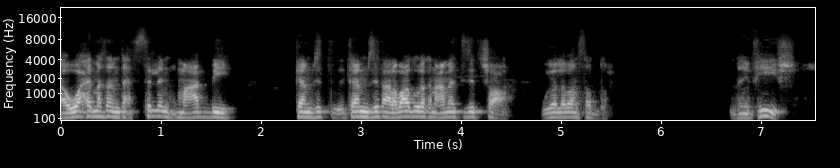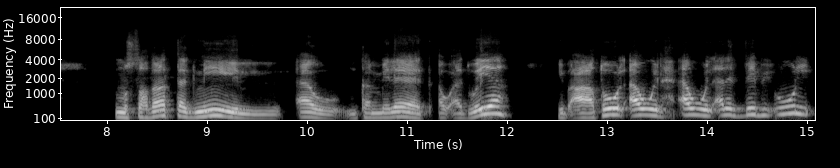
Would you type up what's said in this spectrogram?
أو واحد مثلا تحت السلم معبي كام زيت كام زيت على بعض يقول لك أنا عملت زيت شعر ويلا بقى نصدر. ما ينفيش. مستحضرات تجميل أو مكملات أو أدوية يبقى على طول أول أول ألف ب بيقول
